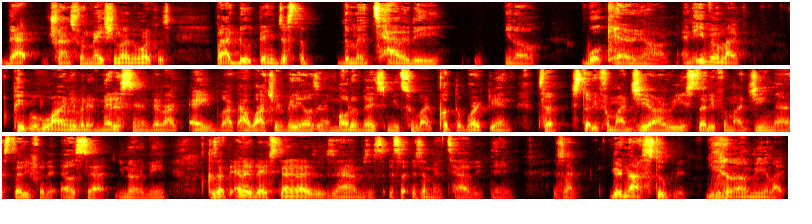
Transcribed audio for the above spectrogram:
that transformational anymore. Because, but I do think just the the mentality, you know, will carry on. And even like people who aren't even in medicine, they're like, hey, like I watch your videos and it motivates me to like put the work in to study for my GRE, study for my GMAT, study for the LSAT. You know what I mean? Because at the end of the day, standardized exams, it's, it's, a, it's a mentality thing. It's like, you're not stupid. You know what I mean? Like,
